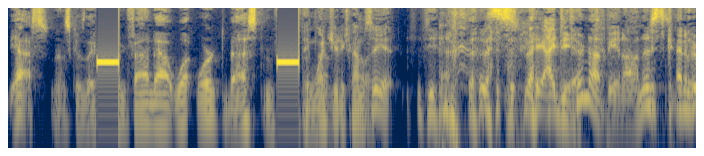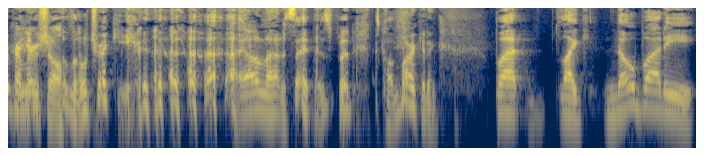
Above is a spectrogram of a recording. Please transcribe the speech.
Yes, that's because they found out what worked best and They want you to come see it. Yeah, That's the idea. they're not being honest. kind of They're commercial. A little tricky. I don't know how to say this, but it's called marketing. But like nobody,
